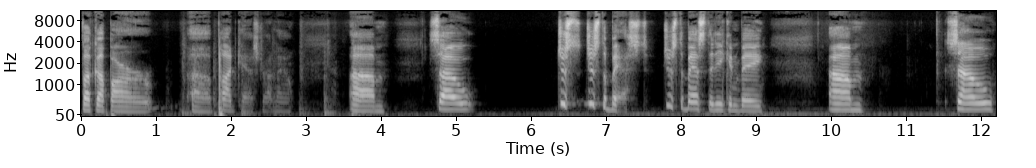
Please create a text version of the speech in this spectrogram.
fuck up our uh, podcast right now. Um, so just just the best, just the best that he can be. Um, so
